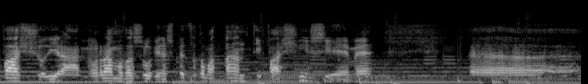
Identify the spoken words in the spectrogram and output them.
fascio di rami, un ramo da solo viene spezzato ma tanti fasci insieme eh,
